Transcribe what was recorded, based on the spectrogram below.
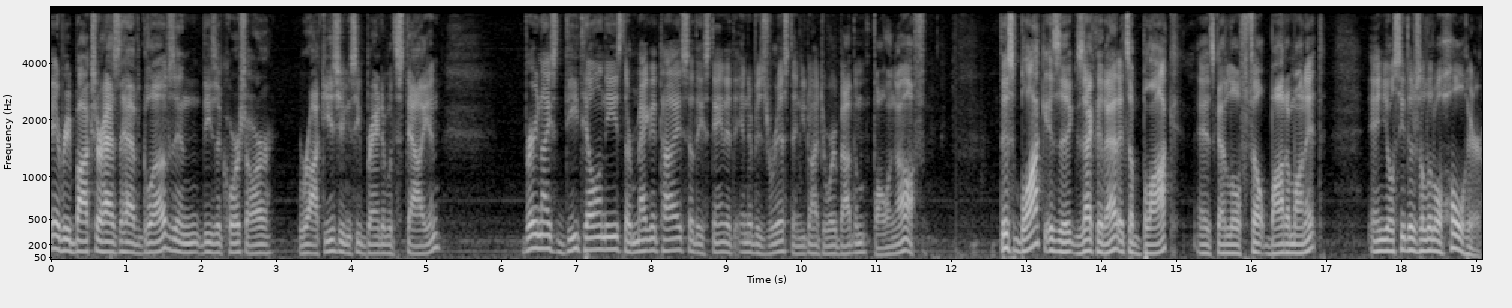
Every boxer has to have gloves, and these, of course, are Rockies. You can see branded with Stallion. Very nice detail on these. They're magnetized, so they stand at the end of his wrist, and you don't have to worry about them falling off. This block is exactly that. It's a block, it's got a little felt bottom on it, and you'll see there's a little hole here.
